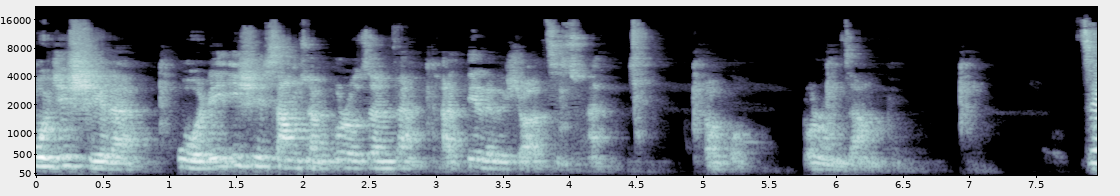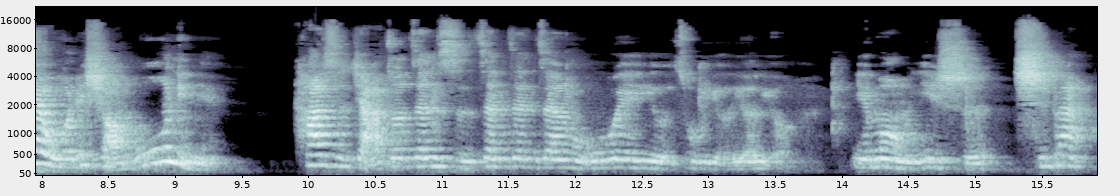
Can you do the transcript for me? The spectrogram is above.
我就写了我的一些商船不如真帆，他订了个小纸船，飘过不容丈夫。在我的小木屋里面，他是假作真实，真真真，无为有住，有有有，一梦一时期盼。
